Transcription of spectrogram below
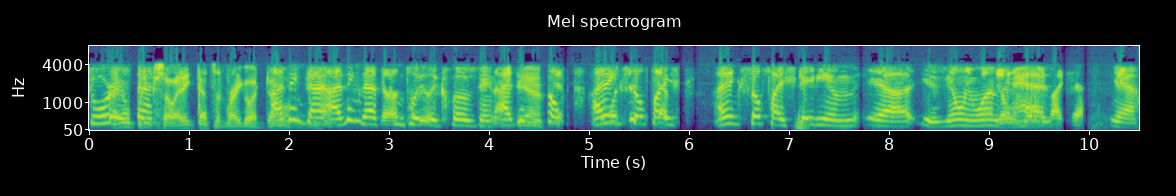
sure I don't that. think so. I think that's a very good. I think that. I think that's completely closed in. I think. Yeah. So, I think What's it- SoFi. I think SoFi Stadium uh, is the only one The that only one has. like that. Yeah.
